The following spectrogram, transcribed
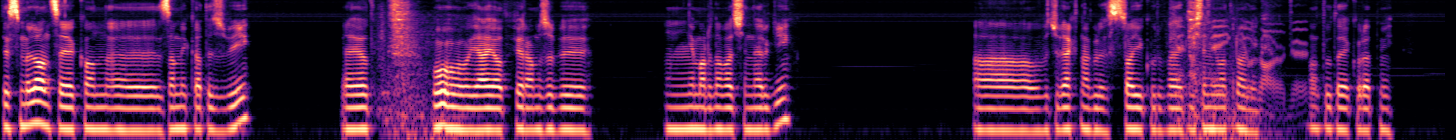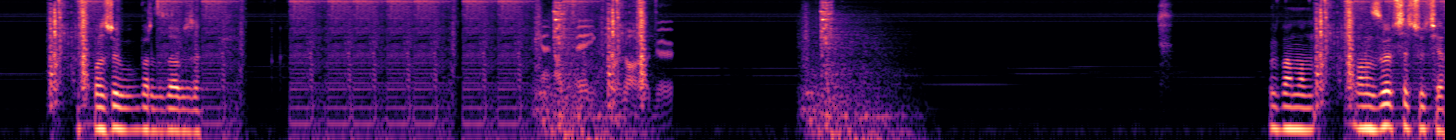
To jest mylące, jak on e, zamyka te drzwi. Ja je, od... o, ja je otwieram, żeby mm, nie marnować energii. A w drzwiach nagle stoi kurwa jakiś animatronik. On tutaj akurat mi otworzył bardzo dobrze. Kurwa, mam, mam złe przeczucie.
